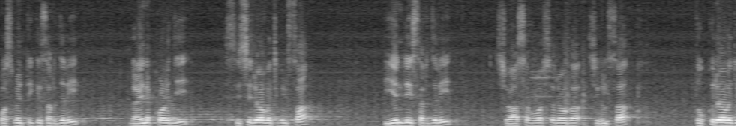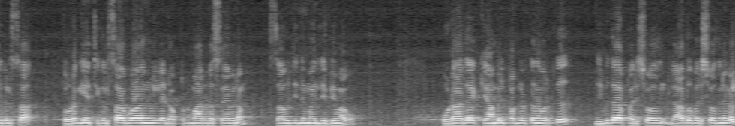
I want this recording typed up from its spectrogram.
cosmetic surgery gynaecology ശിശുരോഗ ചികിത്സ ഇ എൻ ഡി സർജറി ശ്വാസകോശ രോഗ ചികിത്സ ത്വക്കുരോഗ ചികിത്സ തുടങ്ങിയ ചികിത്സാ വിഭാഗങ്ങളിലെ ഡോക്ടർമാരുടെ സേവനം സൗജന്യമായി ലഭ്യമാകും. കൂടാതെ ക്യാമ്പിൽ പങ്കെടുക്കുന്നവർക്ക് വിവിധ പരിശോധന ലാബ് പരിശോധനകൾ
